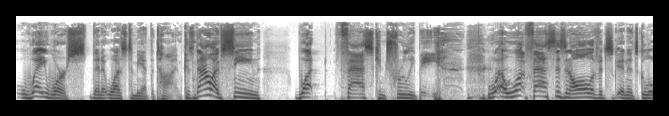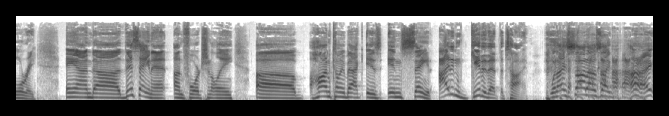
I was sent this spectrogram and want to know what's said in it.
way worse than it was to me at the time because now I've seen what fast can truly be. what, what fast is in all of its in its glory, and uh, this ain't it. Unfortunately, uh, Han coming back is insane. I didn't get it at the time when I saw it. I was like, all right,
